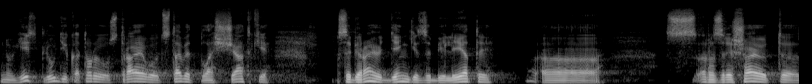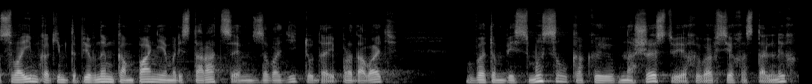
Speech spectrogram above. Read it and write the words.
ну, есть люди, которые устраивают, ставят площадки, собирают деньги за билеты, э, разрешают э, своим каким-то пивным компаниям, ресторациям заводить туда и продавать. В этом весь смысл, как и в нашествиях, и во всех остальных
